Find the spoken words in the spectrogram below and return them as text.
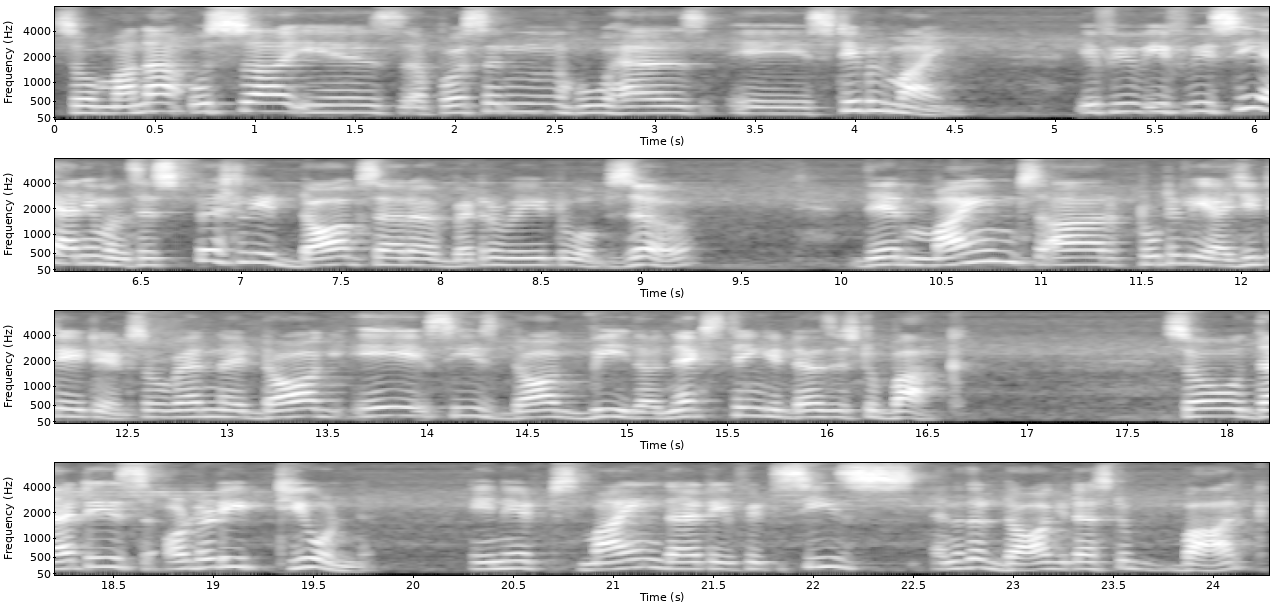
So mana ussa is a person who has a stable mind. If you if we see animals, especially dogs are a better way to observe, their minds are totally agitated. So when a dog A sees dog B, the next thing it does is to bark. So that is already tuned in its mind that if it sees another dog, it has to bark.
